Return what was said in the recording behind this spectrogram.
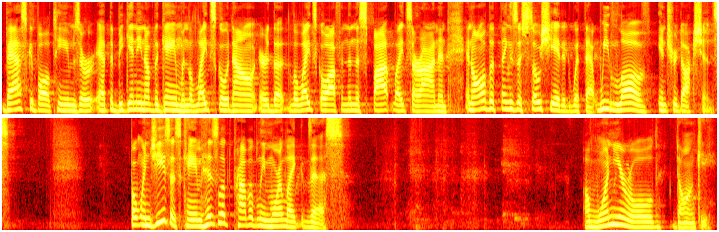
basketball teams or at the beginning of the game when the lights go down or the, the lights go off and then the spotlights are on and, and all the things associated with that. We love introductions. But when Jesus came, his looked probably more like this a one year old donkey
